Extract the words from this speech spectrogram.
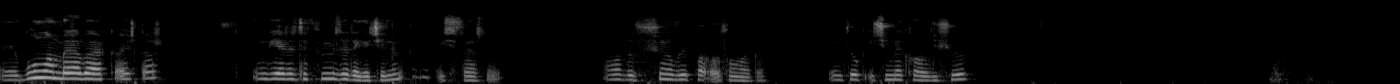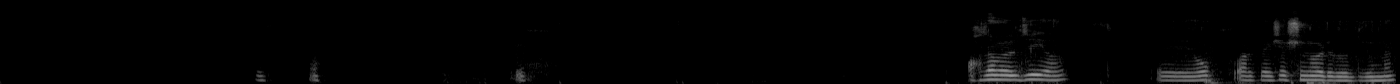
Ee, bununla beraber arkadaşlar şimdi diğer hedefimize de geçelim isterseniz. Ama dur şunu bir patlatalım bakalım. Benim çok içimde kaldı şu. Dur. Heh. Adam öldü ya. Ee, hop arkadaşlar şunu orada öldüreyim ben.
